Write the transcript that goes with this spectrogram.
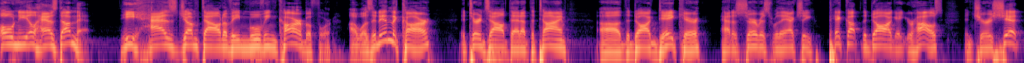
O'Neill has done that. He has jumped out of a moving car before. I wasn't in the car. It turns out that at the time, uh, the dog daycare had a service where they actually pick up the dog at your house. And sure as shit,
